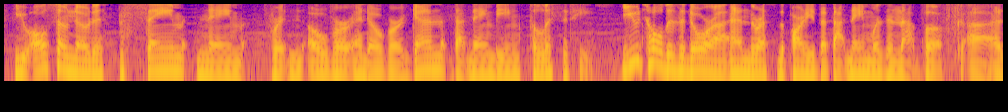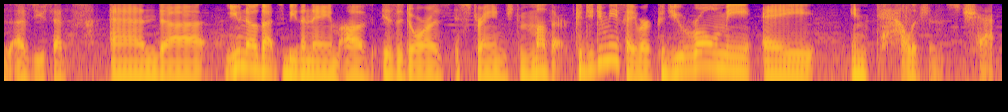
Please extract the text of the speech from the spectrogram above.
You also notice the same name written over and over again, that name being Felicity. You told Isadora and the rest of the party that that name was in that book, uh, as, as you said, and uh, you know that to be the name of Isadora's estranged mother. Could you do me a favor? Could you roll me a intelligence check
